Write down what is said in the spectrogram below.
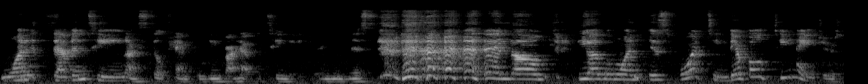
One is 17. I still can't believe I have a teenager in the midst. and um, the other one is 14. They're both teenagers.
